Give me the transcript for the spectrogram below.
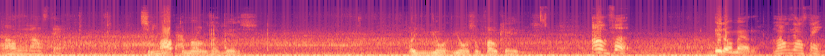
I don't really don't stink some Can you stop Optimos, I guess. Or you, you, want, you want some 4Ks? Oh fuck. It don't matter. As long as it don't stink.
